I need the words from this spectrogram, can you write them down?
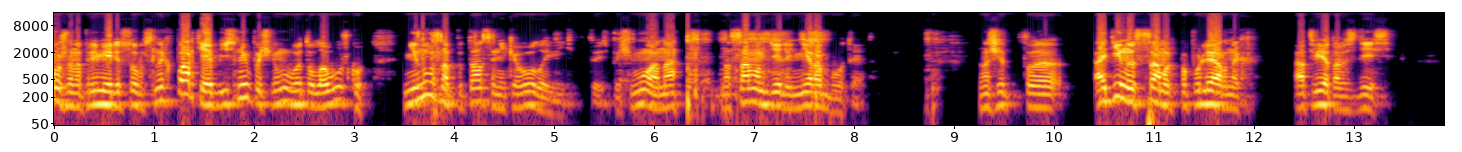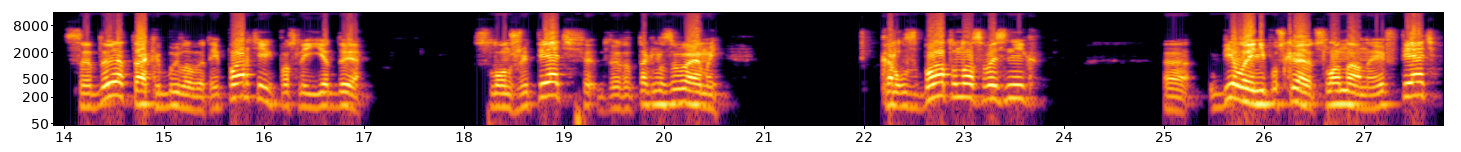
тоже на примере собственных партий объясню, почему в эту ловушку не нужно пытаться никого ловить. То есть, почему она на самом деле не работает. Значит, э, один из самых популярных ответов здесь СД, так и было в этой партии. После ЕД слон G5, это так называемый Карлсбад у нас возник. Э, белые не пускают слона на F5.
